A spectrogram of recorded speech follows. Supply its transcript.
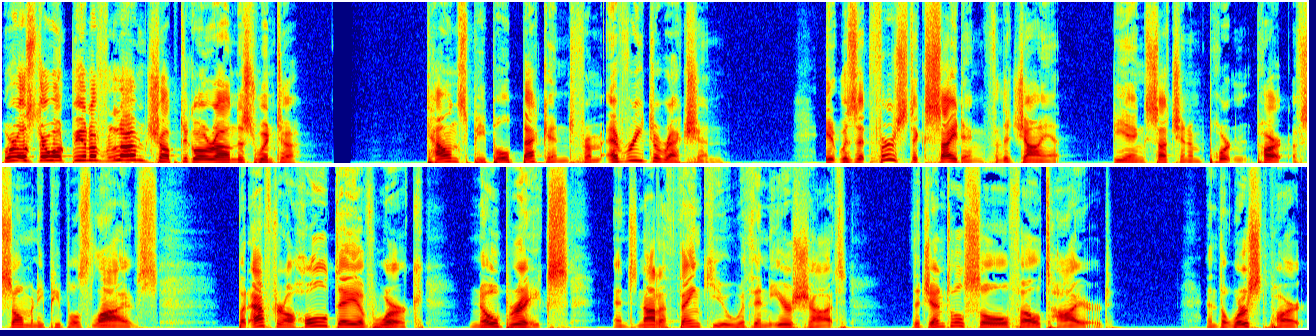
or else there won't be enough lamb chop to go around this winter. Townspeople beckoned from every direction. It was at first exciting for the giant, being such an important part of so many people's lives, but after a whole day of work, no breaks, and not a thank you within earshot, the gentle soul fell tired. And the worst part,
